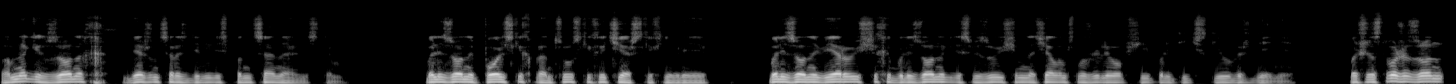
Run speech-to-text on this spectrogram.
Во многих зонах беженцы разделились по национальностям. Были зоны польских, французских и чешских евреев. Были зоны верующих и были зоны, где связующим началом служили общие политические убеждения. Большинство же зон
